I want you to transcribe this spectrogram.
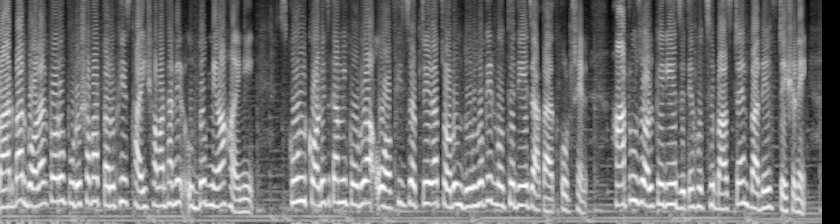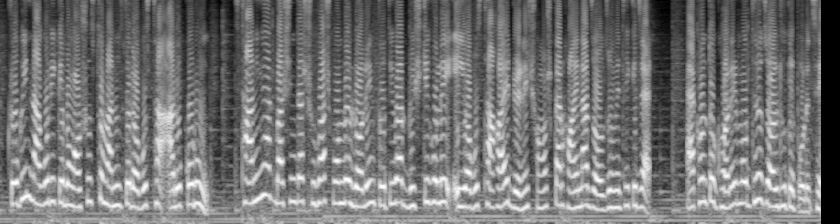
বারবার বলার পরও পুরসভার তরফে স্থায়ী সমাধানের উদ্যোগ নেওয়া হয়নি। স্কুল, কলেজগামী পড়ুয়া ও অফিস যাত্রীরা চরম দুর্ভোগের মধ্যে দিয়ে যাতায়াত করছেন। হাঁটু জল পেরিয়ে যেতে হচ্ছে বাস স্ট্যান্ড বা রেল স্টেশনে। প্রবীণ নাগরিক এবং অসুস্থ মানুষদের অবস্থা আরও করুন। স্থানীয় এক বাসিন্দা সুভাষ মণ্ডল লড়েন প্রতিবার বৃষ্টি হলে এই অবস্থা হয়, ড্রেনের সংস্কার হয় না, জল জমে থেকে যায়। এখন তো ঘরের মধ্যেও জল ঢুকে পড়েছে।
